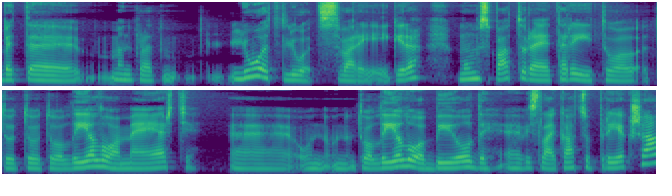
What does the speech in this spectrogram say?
Bet, manuprāt, ļoti, ļoti svarīgi ir mums paturēt arī to, to, to, to lielo mērķi Eh, un, un to lielo bildi eh, visu laiku acu priekšā,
